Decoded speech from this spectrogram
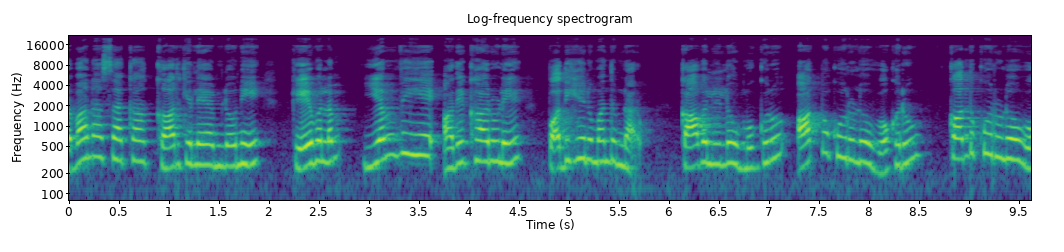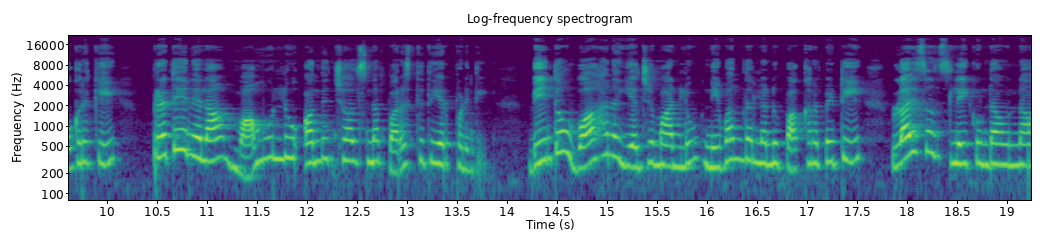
రవాణా శాఖ కార్యాలయంలోనే కేవలం ఎంవీఏ అధికారులే పదిహేను మంది ఉన్నారు. కావలిలో ముగ్గురు ఆత్మకూరులో ఒకరు కందుకూరులో ఒకరికి ప్రతి నెల మామూళ్ళు అందించాల్సిన పరిస్థితి ఏర్పడింది. దీంతో వాహన యజమానులు నిబంధనలను పక్కన పెట్టి లైసెన్స్ లేకుండా ఉన్నా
